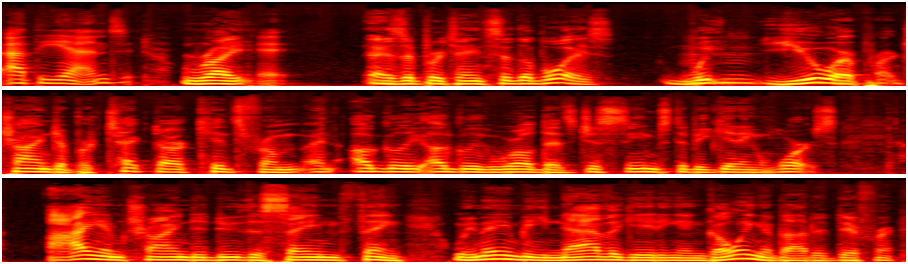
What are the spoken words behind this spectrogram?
at the end. Right. As it pertains to the boys, we Mm-hmm. you are pr- trying to protect our kids from an ugly, ugly world that just seems to be getting worse. I am trying to do the same thing. We may be navigating and going about it different,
